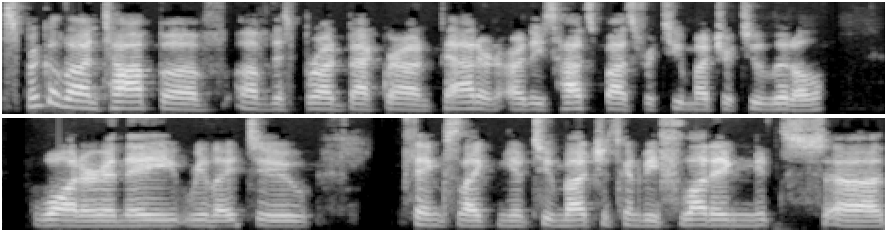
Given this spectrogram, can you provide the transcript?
sprinkled on top of of this broad background pattern are these hotspots for too much or too little water, and they relate to things like you know too much it's going to be flooding it's uh,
